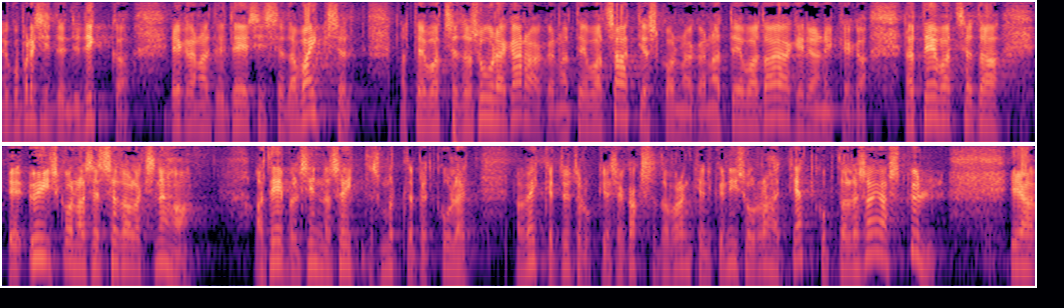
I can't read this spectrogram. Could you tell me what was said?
nagu presidendid ikka. ega nad ei tee siis seda vaikselt, nad teevad seda suure käraga, nad teevad saatjaskonnaga, nad teevad ajakirjanikega, nad teevad seda eh, ühiskonnas, et seda oleks näha aga tee peal sinna sõites mõtleb, et kuule, et no väike tüdruk ja see kakssada franki on ikka nii suur raha, et jätkub talle sajast küll. ja,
